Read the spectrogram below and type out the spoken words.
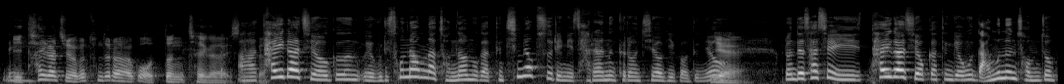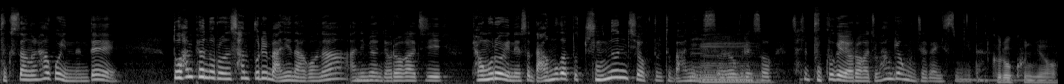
네. 이 타이가 지역은 툰드라하고 어떤 차이가 있습니까? 아, 타이가 지역은 왜 우리 소나무나 전나무 같은 침엽수림이 자라는 그런 지역이거든요. 예. 그런데 사실 이 타이가 지역 같은 경우 나무는 점점 북상을 하고 있는데 또 한편으로는 산불이 많이 나거나 아니면 여러 가지 병으로 인해서 나무가 또 죽는 지역들도 많이 있어요. 음. 그래서 사실 북극에 여러 가지 환경 문제가 있습니다. 그렇군요.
